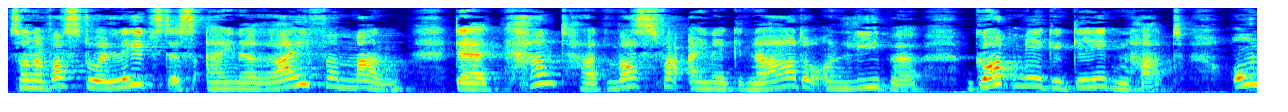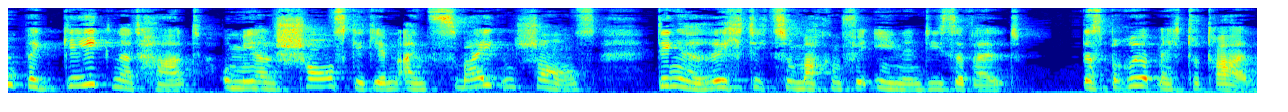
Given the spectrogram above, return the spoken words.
sondern was du erlebst, ist ein reifer Mann, der erkannt hat, was für eine Gnade und Liebe Gott mir gegeben hat und begegnet hat und mir eine Chance gegeben, eine zweite Chance, Dinge richtig zu machen für ihn in dieser Welt. Das berührt mich total.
